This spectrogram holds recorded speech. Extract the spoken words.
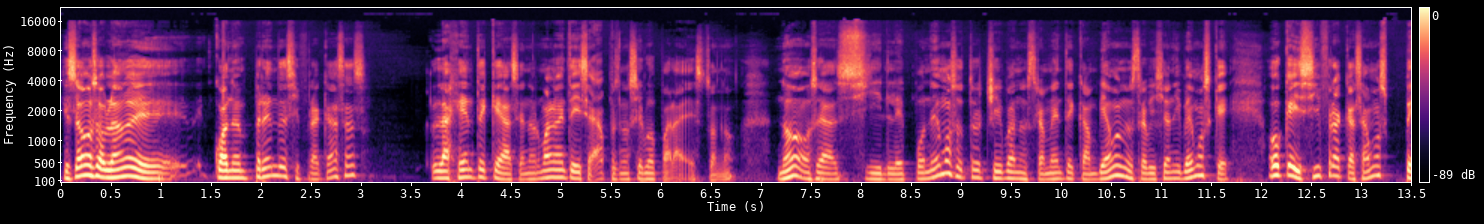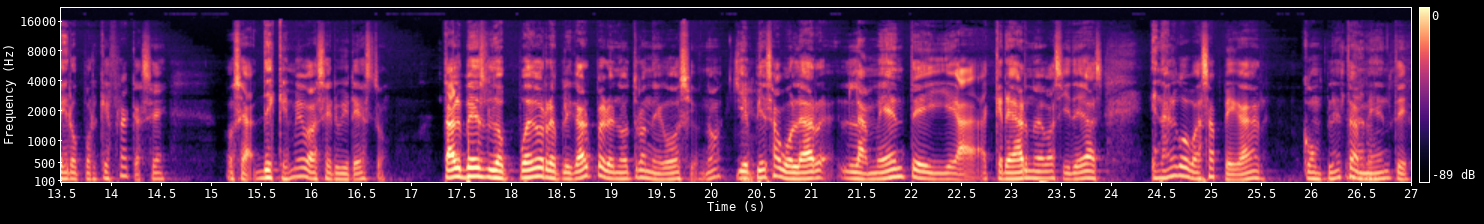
que Estábamos hablando de cuando emprendes y fracasas, la gente que hace normalmente dice, ah, pues no sirvo para esto, ¿no? No, o sea, si le ponemos otro chip a nuestra mente, cambiamos nuestra visión y vemos que, ok, sí fracasamos, pero ¿por qué fracasé? O sea, ¿de qué me va a servir esto? Tal vez lo puedo replicar, pero en otro negocio, ¿no? Sí. Y empieza a volar la mente y a, crear nuevas ideas. En algo vas a pegar completamente.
